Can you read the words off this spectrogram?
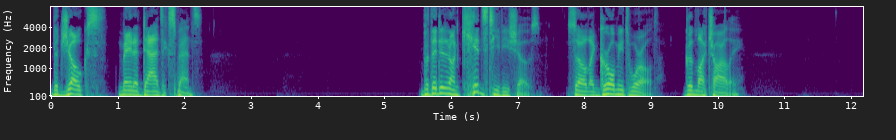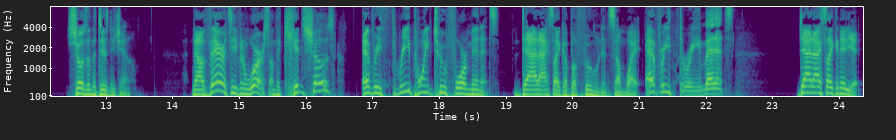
the jokes made at dad's expense, but they did it on kids' TV shows. So, like Girl Meets World, Good Luck Charlie, shows on the Disney Channel. Now, there it's even worse. On the kids' shows, every 3.24 minutes, dad acts like a buffoon in some way. Every three minutes, dad acts like an idiot.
